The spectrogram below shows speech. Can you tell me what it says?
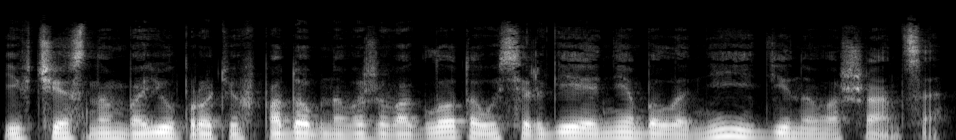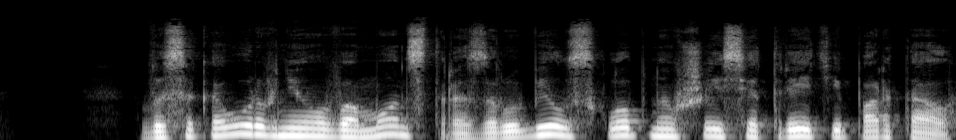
И в честном бою против подобного живоглота у Сергея не было ни единого шанса. Высокоуровневого монстра зарубил схлопнувшийся третий портал.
